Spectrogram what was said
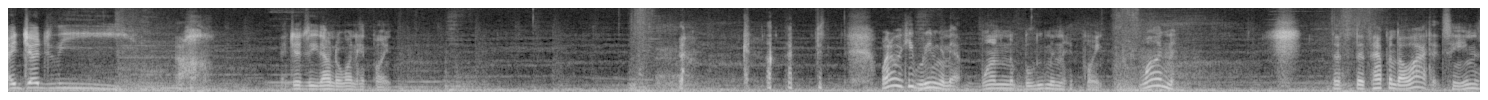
I judge thee. Ugh. I judge thee down to one hit point. Why do I keep leaving him at one bloomin' hit point? One! That's, that's happened a lot, it seems.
